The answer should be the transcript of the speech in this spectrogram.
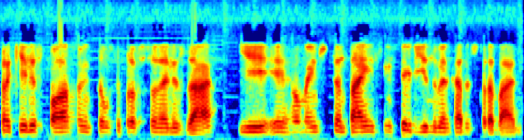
para que eles possam, então, se profissionalizar e, eh, realmente tentar se inserir no mercado de trabalho.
